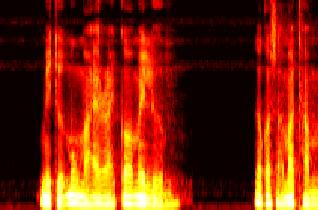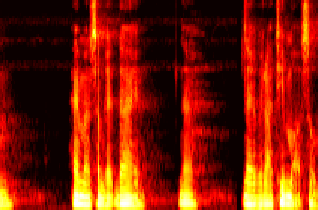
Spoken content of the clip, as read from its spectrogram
ำมีจุดมุ่งหมายอะไรก็ไม่ลืม แล้วก็สามารถทำให้มันสำเร็จได้นะในเวลาที่เหมาะสม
